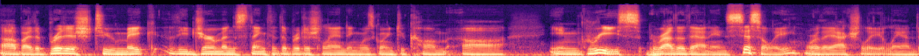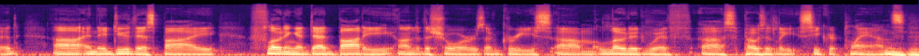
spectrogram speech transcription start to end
uh, by the British to make the Germans think that the British landing was going to come uh, in Greece rather than in Sicily, where they actually landed. Uh, and they do this by floating a dead body onto the shores of Greece, um, loaded with uh, supposedly secret plans Mm-hmm.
